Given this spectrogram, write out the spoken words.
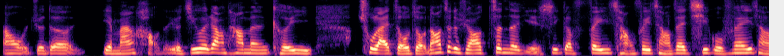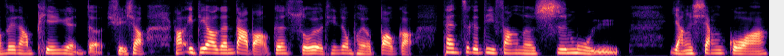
然后我觉得也蛮好的，有机会让他们可以出来走走。然后这个学校真的也是一个非常非常在七股非常非常偏远的学校，然后一定要跟大宝跟所有听众朋友报告。但这个地方呢，虱目鱼、洋香瓜。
